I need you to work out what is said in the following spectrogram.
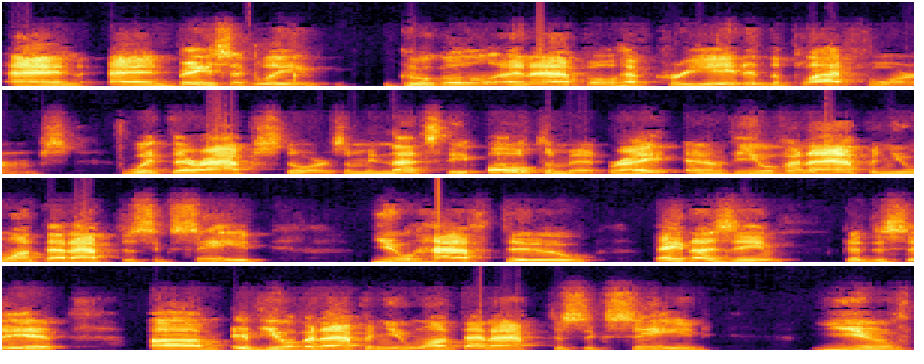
And and basically Google and Apple have created the platforms with their app stores. I mean, that's the ultimate, right? And if you have an app and you want that app to succeed, you have to. Hey, Nazim, good to see you. Um, if you have an app and you want that app to succeed, you've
